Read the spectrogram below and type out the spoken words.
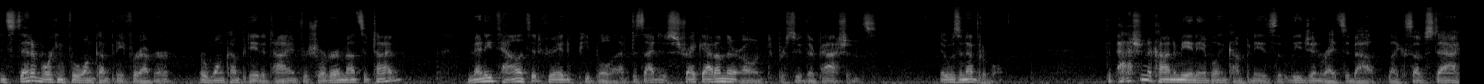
Instead of working for one company forever, or one company at a time for shorter amounts of time, many talented creative people have decided to strike out on their own to pursue their passions. It was inevitable. The passion economy enabling companies that Li Jin writes about, like Substack,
